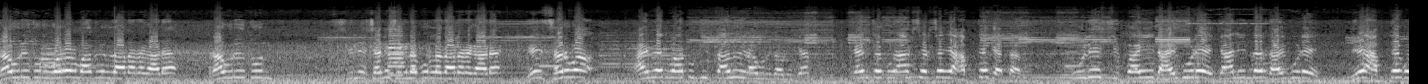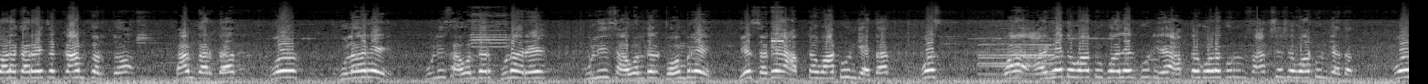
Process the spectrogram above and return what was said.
राऊरीतून वरण माजरीला जाणाऱ्या गाड्या. राऊरीतून शिले शनी शिंगणापूरला जाणाऱ्या गाड्या. हे सर्व अवैध वाहतुकी चालू आहे राहुरी तालुक्यात त्यांच्याकडून अक्षरशः हे हप्ते घेतात. पोलीस शिपाई धायगुडे जालिंदर धायगुडे हे हप्ते गोळा करायचं काम करतं काम करतात. व फुलारे पोलीस हवालदार फुलारे पोलीस हवालदार ठोंबरे हे सगळे हप्ता वाटून घेतात. व वा अवैध वाहतूकवाल्यांकडून हे हप्ता गोळा करून अक्षरशः वाटून घेतात. व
